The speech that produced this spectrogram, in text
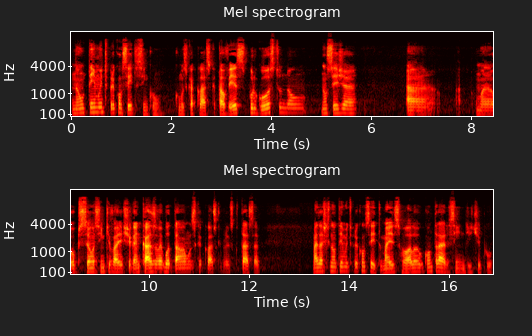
não tem muito preconceito assim com, com música clássica. Talvez por gosto não, não seja a, uma opção assim que vai chegar em casa vai botar uma música clássica pra escutar, sabe? Mas acho que não tem muito preconceito, mas rola o contrário, assim, de tipo,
